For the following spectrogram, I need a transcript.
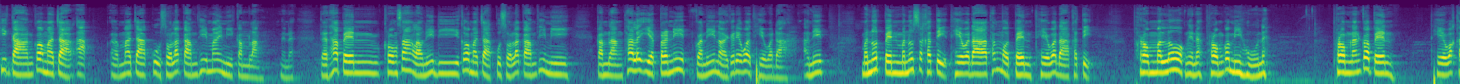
พิการก็มาจากอักมาจากกุศลกรรมที่ไม่มีกำลังเนี่ยนะแต่ถ้าเป็นโครงสร้างเหล่านี้ดีก็มาจากกุศลกรรมที่มี กำลังถ้าละเอียดประณีตกว่านี้หน่อยก็เรียกว่าเทวดา อันนี้มนุษย์เป็นมนุษย์คติ เทวดาทั้งหมดเป็นเทวดาคติ พรหมโลกเนี่ยนะพรหมก็มีหูนะพรหมนั้นก็เป็นเทวค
